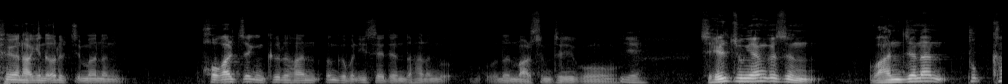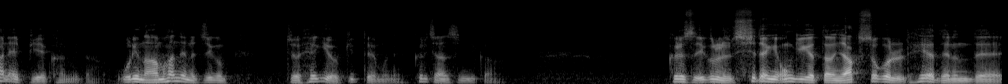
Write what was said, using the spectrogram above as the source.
표현하기는 어렵지만은 포괄적인 그러한 언급은 있어야 된다 하는 거는 말씀드리고 예, 제일 중요한 것은 완전한 북한의 비핵화입니다. 우리 남한에는 지금 저 핵이 없기 때문에 그렇지 않습니까? 그래서 이걸 실행에 옮기겠다는 약속을 해야 되는데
